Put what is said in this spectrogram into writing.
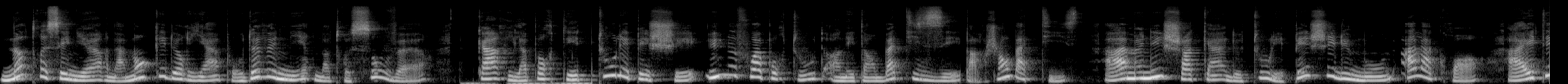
notre Seigneur n'a manqué de rien pour devenir notre Sauveur, car il a porté tous les péchés une fois pour toutes en étant baptisé par Jean-Baptiste, a amené chacun de tous les péchés du monde à la croix, a été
